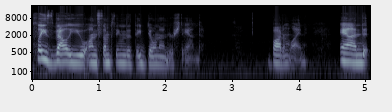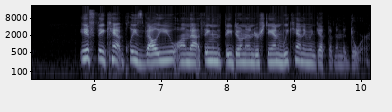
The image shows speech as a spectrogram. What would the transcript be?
place value on something that they don't understand. Bottom line. And if they can't place value on that thing that they don't understand, we can't even get them in the door.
